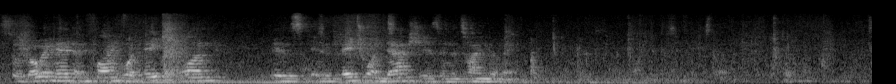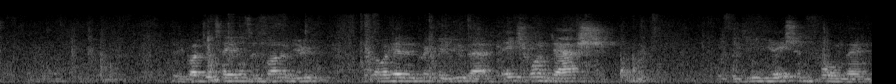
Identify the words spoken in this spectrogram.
So go ahead and find what H1 is, in H1 dash is in the time domain. So You've got your tables in front of you. Go ahead and quickly do that. H1 dash is the deviation form then.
